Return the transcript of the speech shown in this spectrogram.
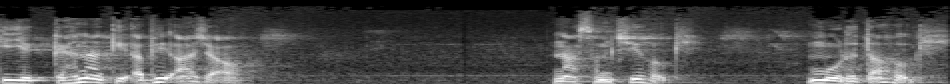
कि ये कहना कि अभी आ जाओ ना समझी होगी, मूढ़ता होगी।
